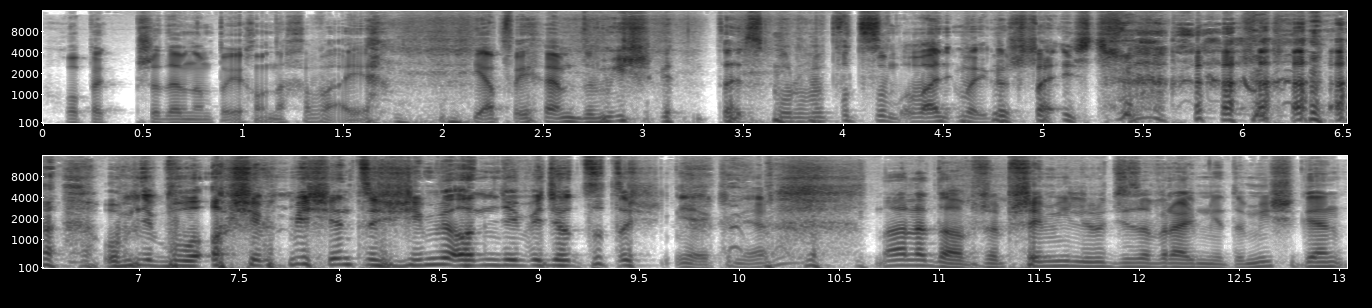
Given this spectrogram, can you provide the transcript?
Chłopek przede mną pojechał na Hawaje. Ja pojechałem do Michigan. To jest kurwa podsumowanie mojego szczęścia. U mnie było 8 miesięcy zimy, on nie wiedział, co to śnieg, nie? No ale dobrze, przemili ludzie zabrali mnie do Michigan,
